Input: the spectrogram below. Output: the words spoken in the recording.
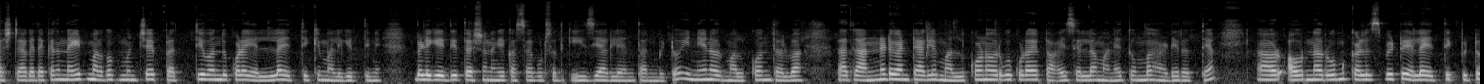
ಕಷ್ಟ ಆಗುತ್ತೆ. ಯಾಕಂದರೆ ನೈಟ್ ಮಲ್ಗೋಕೆ ಮುಂಚೆ ಪ್ರತಿಯೊಂದು ಕೂಡ ಎಲ್ಲ ಎತ್ತಿಕ್ಕಿ ಮಲಗಿರ್ತೀನಿ. ಬೆಳಿಗ್ಗೆ ಎದ್ದಿದ ತಕ್ಷಣ ನನಗೆ ಕಸ ಗುಡ್ಸೋದಕ್ಕೆ ಈಸಿ ಆಗಲಿ ಅಂತ ಅಂದ್ಬಿಟ್ಟು, ಇನ್ನೇನು ಅವ್ರು ಮಲ್ಕೊಂತಲ್ವ? ರಾತ್ರಿ ಹನ್ನೆರಡು ಗಂಟೆ ಆಗಲಿ ಮಲ್ಕೊಳೋರ್ಗೂ ಕೂಡ ಟಾಯ್ಸ್ ಎಲ್ಲ ಮನೆ ತುಂಬ ಹಡಿರುತ್ತೆ ಅವ್ರು ಅವ್ರನ್ನ ರೂಮ್ ಕಳಿಸ್ಬಿಟ್ಟು ಎಲ್ಲ ಎತ್ತಿಕ್ಬಿಟ್ಟು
